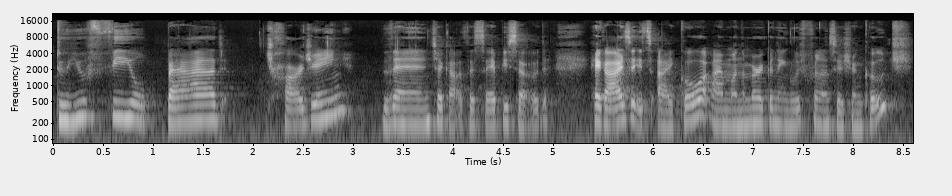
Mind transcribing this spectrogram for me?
Do you feel bad charging? Then check out this episode. Hey guys, it's Aiko. I'm an American English pronunciation coach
